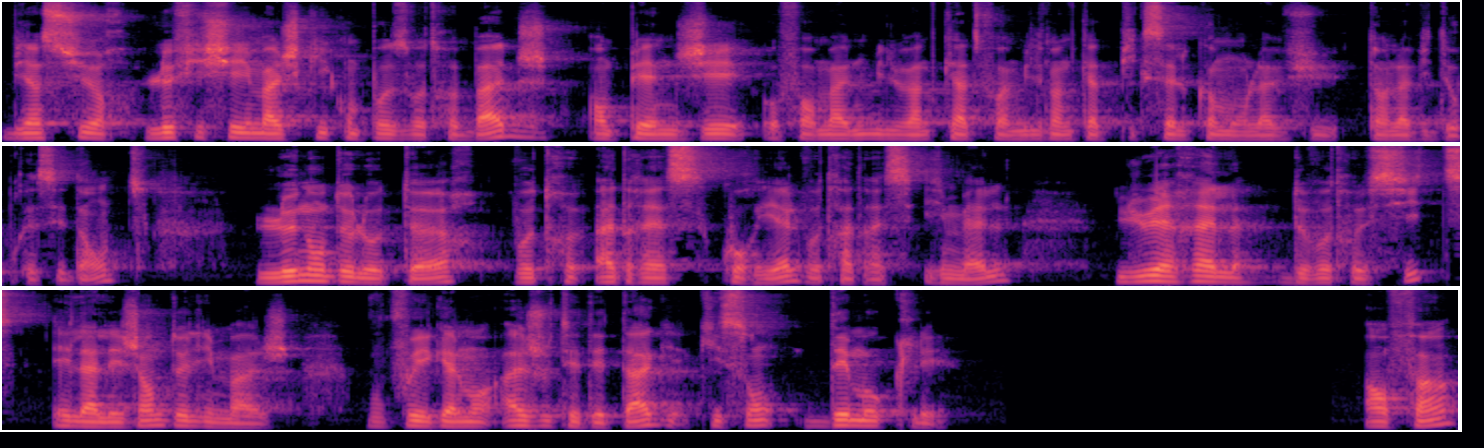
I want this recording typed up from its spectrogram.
Bien sûr, le fichier image qui compose votre badge en PNG au format 1024 x 1024 pixels comme on l'a vu dans la vidéo précédente, le nom de l'auteur, votre adresse courriel, votre adresse email, l'URL de votre site et la légende de l'image. Vous pouvez également ajouter des tags qui sont des mots-clés. Enfin,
